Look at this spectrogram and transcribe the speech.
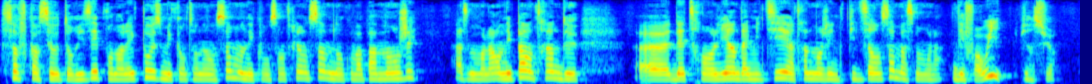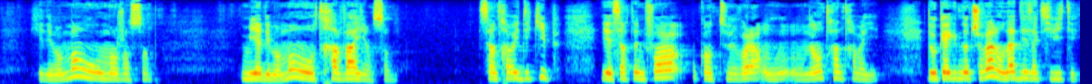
Sauf quand c'est autorisé pendant les pauses, mais quand on est ensemble, on est concentré ensemble, donc on va pas manger à ce moment-là. On n'est pas en train euh, d'être en lien d'amitié, en train de manger une pizza ensemble à ce moment-là. Des fois, oui, bien sûr. Il y a des moments où on mange ensemble, mais il y a des moments où on travaille ensemble. C'est un travail d'équipe. Il y a certaines fois quand euh, voilà, on est en train de travailler. Donc avec notre cheval, on a des activités.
